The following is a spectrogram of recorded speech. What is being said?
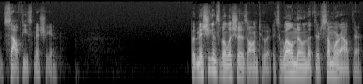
and southeast Michigan. But Michigan's militia is onto it. It's well known that they're somewhere out there.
